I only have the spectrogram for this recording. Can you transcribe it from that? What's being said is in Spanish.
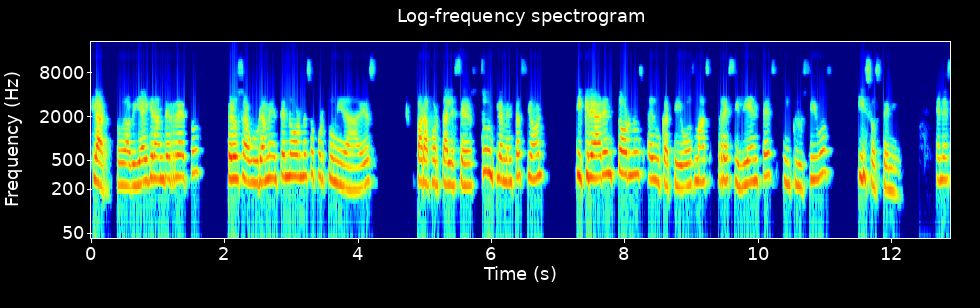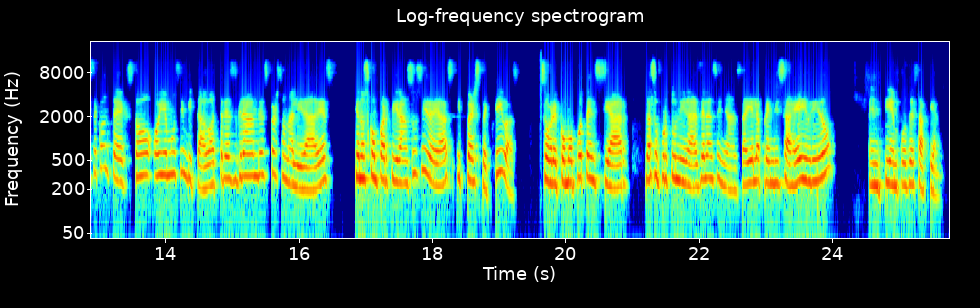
Claro, todavía hay grandes retos, pero seguramente enormes oportunidades para fortalecer su implementación y crear entornos educativos más resilientes, inclusivos y sostenibles. En este contexto, hoy hemos invitado a tres grandes personalidades que nos compartirán sus ideas y perspectivas sobre cómo potenciar las oportunidades de la enseñanza y el aprendizaje híbrido en tiempos desafiantes.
